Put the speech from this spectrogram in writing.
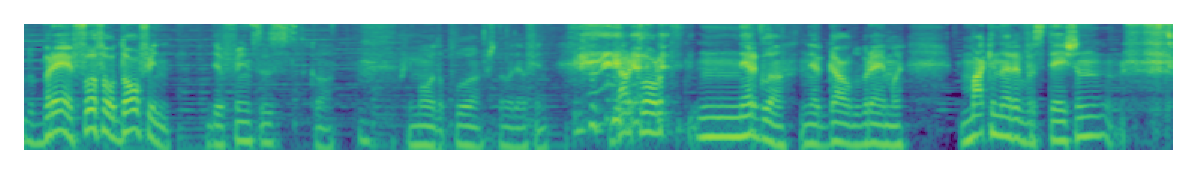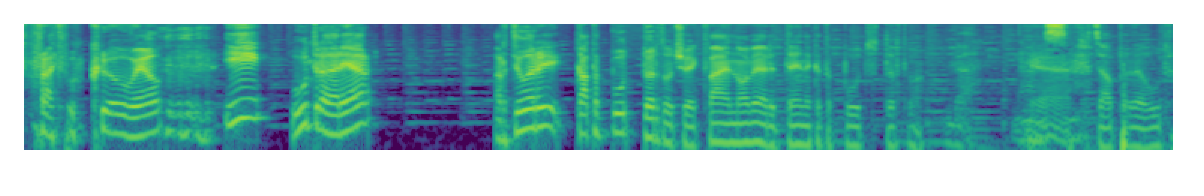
Добре, Фъфъл Долфин. Делфин с такова. Не мога да плува, що е Делфин. Dark Lord Нергла. Нергал, добре има. Machina Reverstation. Frightful Crowell. И Ultra Rare Artillery Catapult Turtle, човек. Това е новия ретрейн на Catapult Turtle. Да. Найс. Yeah, цял първия утро.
